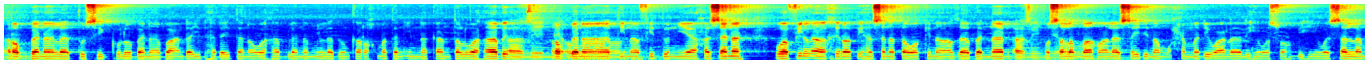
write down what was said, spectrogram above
Rabbana la tusik qulubana ba'da id hadaitana wa hab lana min ladunka rahmatan innaka antal wahhab. Amin. Ya Rabbana atina fid dunya hasanah وفي الآخرة حسنة وقنا عذاب النار. آمين وصلى الله. على سيدنا محمد وعلى آله وصحبه وسلم.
